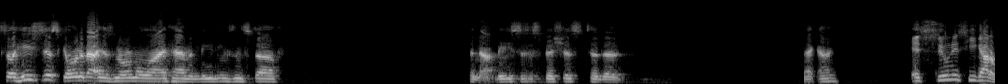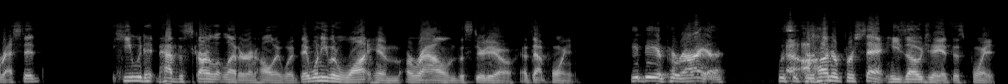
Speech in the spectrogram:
So he's just going about his normal life, having meetings and stuff, to not be suspicious to the that guy. As soon as he got arrested, he would have the scarlet letter in Hollywood. They wouldn't even want him around the studio at that point. He'd be a pariah. Hundred percent, he's OJ at this point.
